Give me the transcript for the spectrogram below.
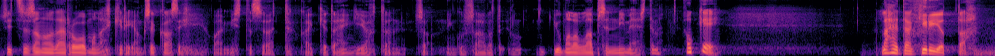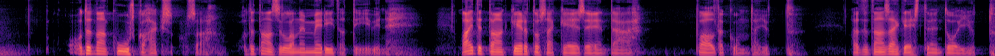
Sitten se sanoo tämä roomalaiskirja, onko se kasi vai mistä se on, että kaikki, joita henki johtaa, niin, niin kuin saavat Jumalan lapsen nimestä. Okei, okay. lähdetään kirjoittaa. Otetaan kuusi kahdeksan osaa. Otetaan sellainen meditatiivinen. Laitetaan kertosäkeeseen tämä valtakuntajuttu. Laitetaan säkeistöön toi juttu.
